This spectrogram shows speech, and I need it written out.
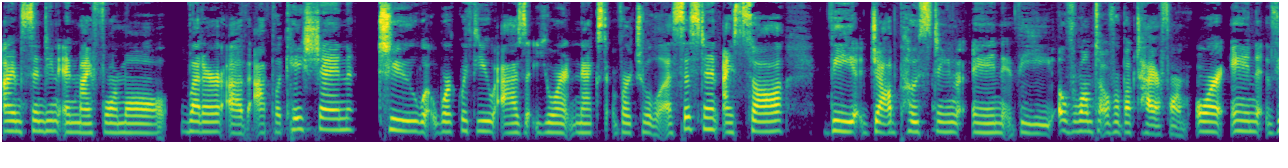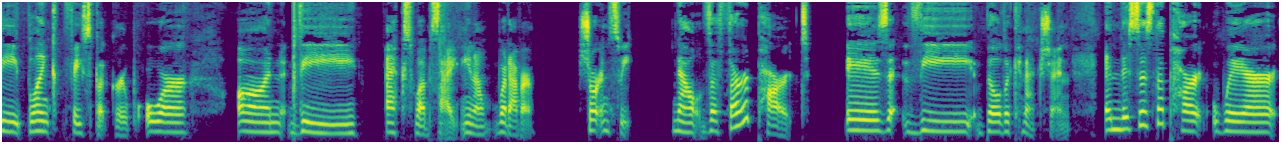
I'm sending in my formal letter of application to work with you as your next virtual assistant. I saw the job posting in the overwhelmed to overbooked hire form or in the blank Facebook group or on the X website, you know, whatever. Short and sweet. Now, the third part is the build a connection. And this is the part where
